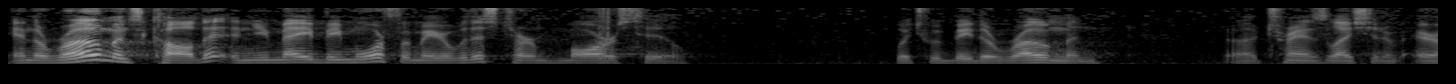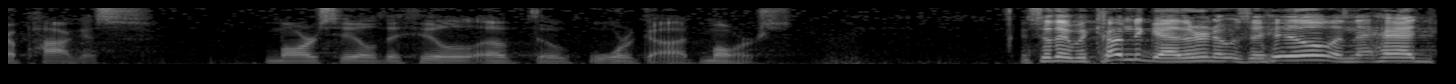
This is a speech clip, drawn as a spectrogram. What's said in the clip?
And the Romans called it, and you may be more familiar with this term, Mars Hill, which would be the Roman uh, translation of Areopagus. Mars Hill, the hill of the war god Mars. And so they would come together, and it was a hill, and they had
